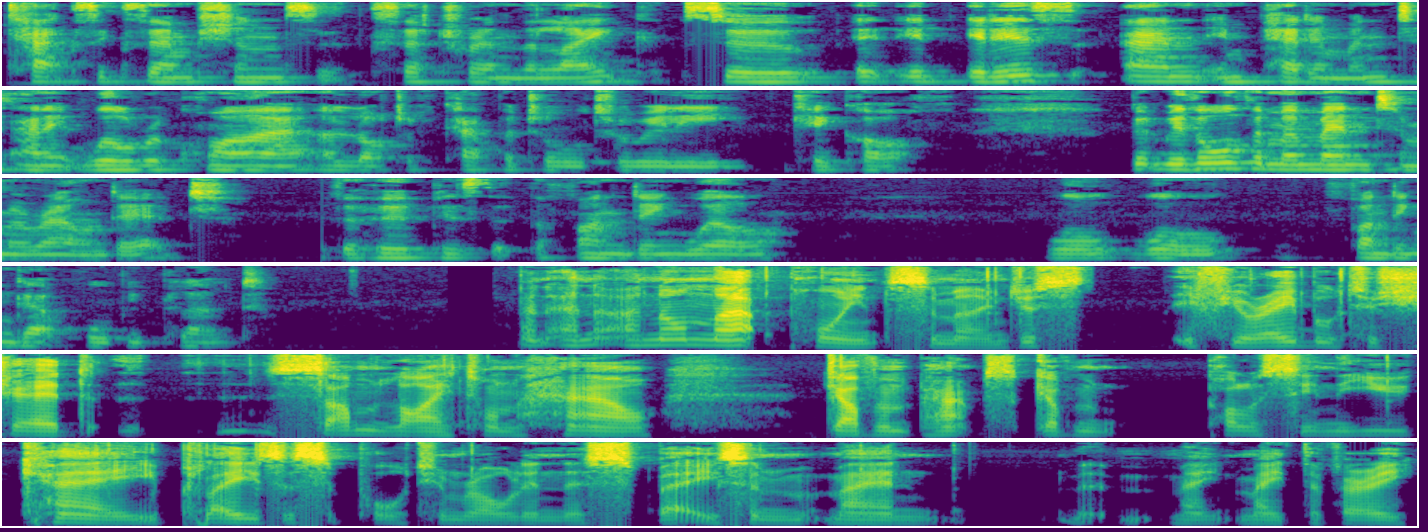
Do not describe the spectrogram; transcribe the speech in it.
tax exemptions, etc., and the like. So it, it, it is an impediment and it will require a lot of capital to really kick off. But with all the momentum around it, the hope is that the funding will will will funding gap will be plugged. And and, and on that point, Simone, just if you're able to shed some light on how government, perhaps government policy in the UK plays a supporting role in this space, and made, made the very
